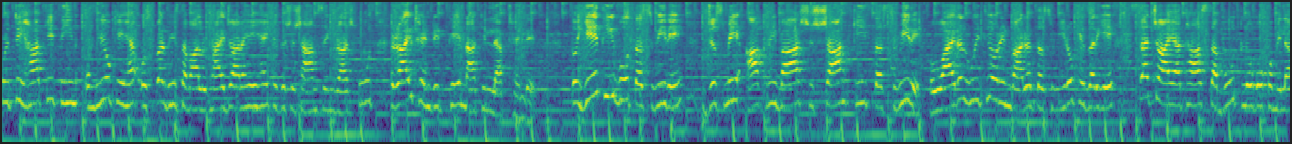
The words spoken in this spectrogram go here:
उल्टे हाथ की तीन उंगलियों के हैं, उस पर भी सवाल उठाए जा रहे हैं, क्योंकि सुशांत सिंह राजपूत राइट हैंडेड थे, ना कि लेफ़्ट हैंडेड तो ये थी वो तस्वीरें, जिसमें आखिरी बार सुशांत की तस्वीरें वायरल हुई थी और इन वायरल तस्वीरों के ज़रिए सच आया था, सबूत लोगों को मिला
